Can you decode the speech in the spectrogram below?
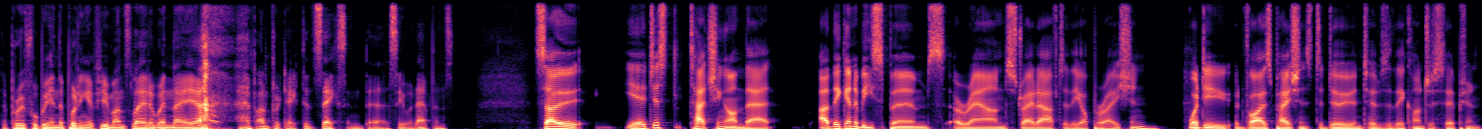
The proof will be in the pudding a few months later when they uh, have unprotected sex and uh, see what happens. So, yeah, just touching on that, are there going to be sperms around straight after the operation? What do you advise patients to do in terms of their contraception?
